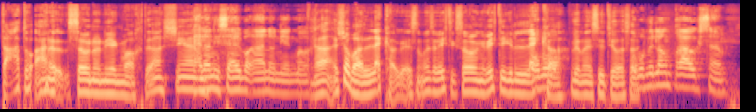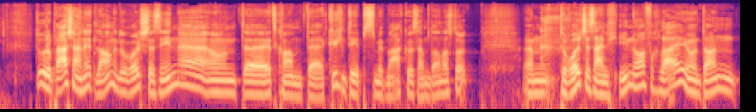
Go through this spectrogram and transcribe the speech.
dato auch noch so noch nie gemacht. Ja, Schön. Das habe ich selber auch noch nie gemacht. ja ist aber lecker gewesen, muss ich richtig sagen. Richtig lecker, Aber- wie man in Südtirol sagt. Aber wie lange brauchst du? Du, du brauchst auch nicht lange, du rollst das in äh, und äh, jetzt kommt äh, Küchentipps mit Markus am Donnerstag. Ähm, du rollst das eigentlich in einfach gleich und dann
